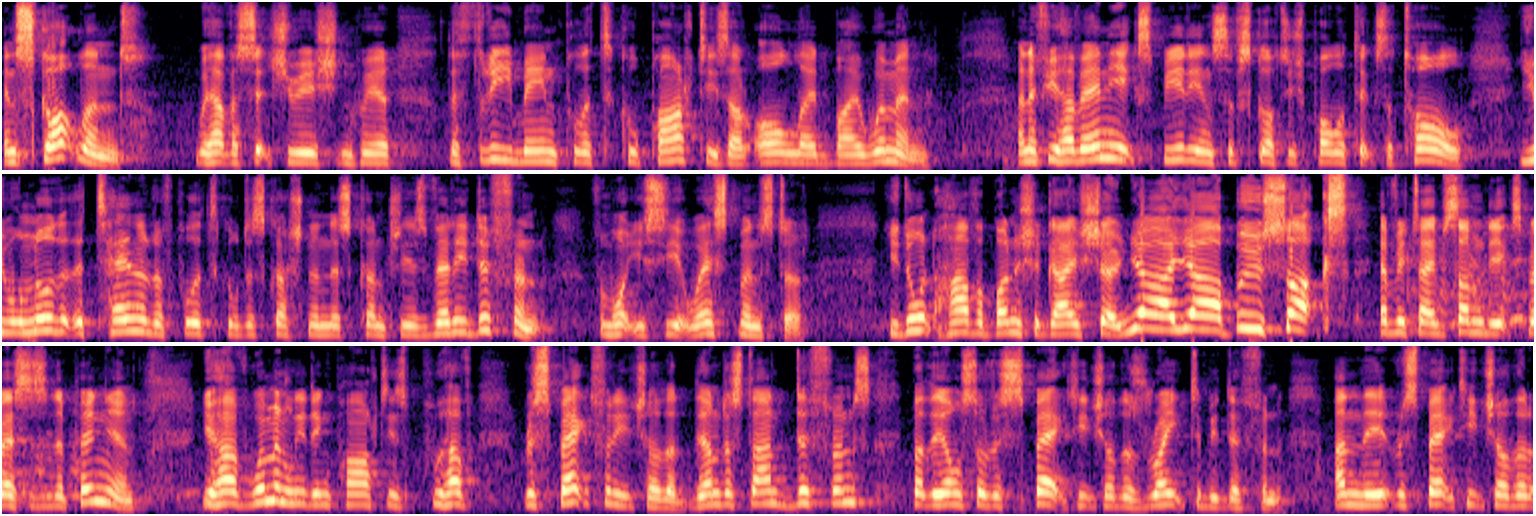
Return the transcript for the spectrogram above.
In Scotland, we have a situation where the three main political parties are all led by women. And if you have any experience of Scottish politics at all, you will know that the tenor of political discussion in this country is very different from what you see at Westminster. You don't have a bunch of guys shouting, yeah, yeah, boo sucks, every time somebody expresses an opinion. You have women leading parties who have respect for each other. They understand difference, but they also respect each other's right to be different. And they respect each other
